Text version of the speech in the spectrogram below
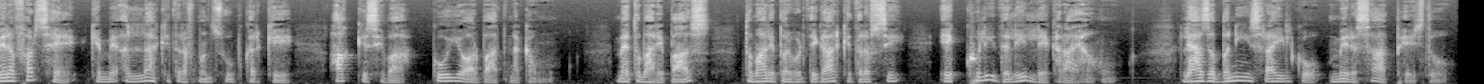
میرا فرض ہے کہ میں اللہ کی طرف منسوب کر کے حق کے سوا کوئی اور بات نہ کہوں۔ میں تمہارے پاس تمہارے پروردگار کی طرف سے ایک کھلی دلیل لے کر آیا ہوں۔ لہذا بنی اسرائیل کو میرے ساتھ بھیج دو۔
